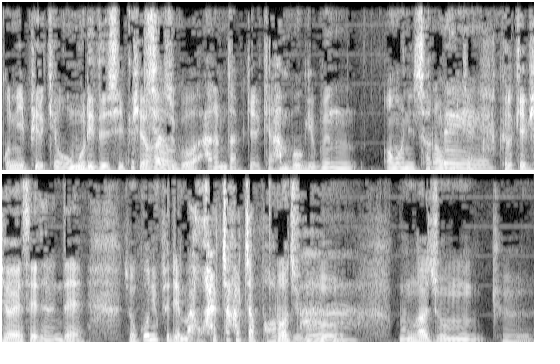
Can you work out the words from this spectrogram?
꽃잎이 이렇게 오므리듯이 그쵸. 피어가지고 아름답게 이렇게 한복 입은 어머니처럼 네. 이렇게 그렇게 피어 있어야 되는데 좀 꽃잎들이 막 활짝활짝 벌어지고 아, 뭔가 좀 그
